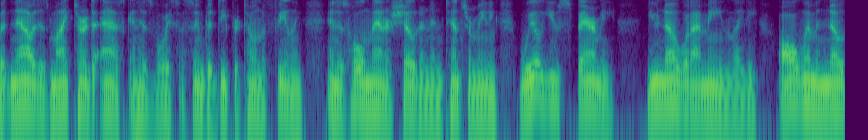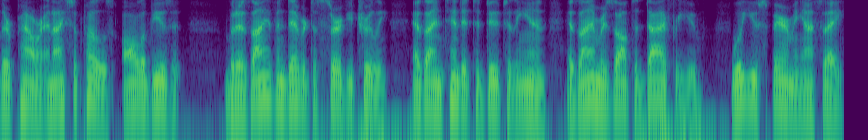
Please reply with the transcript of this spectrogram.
But now it is my turn to ask," and his voice assumed a deeper tone of feeling, and his whole manner showed an intenser meaning. "Will you spare me? You know what I mean, lady. All women know their power, and, I suppose, all abuse it. But as I have endeavoured to serve you truly, as I intended to do to the end, as I am resolved to die for you, will you spare me, I say?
